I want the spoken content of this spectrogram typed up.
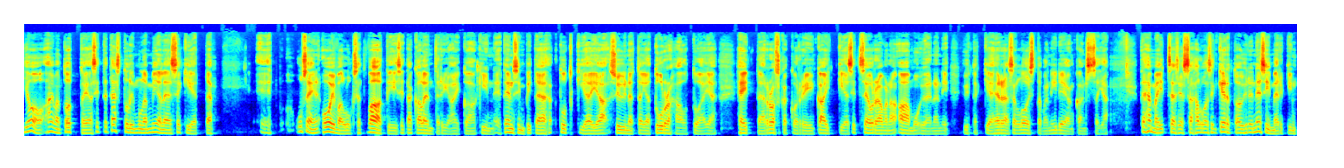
Joo, aivan totta. Ja sitten tästä tuli mulle mieleen sekin, että – et usein oivallukset vaatii sitä kalenteriaikaakin, että ensin pitää tutkia ja syynätä ja turhautua ja heittää roskakoriin kaikki ja sitten seuraavana aamuyönä niin yhtäkkiä herää sen loistavan idean kanssa. Ja tähän mä itse asiassa haluaisin kertoa yhden esimerkin.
